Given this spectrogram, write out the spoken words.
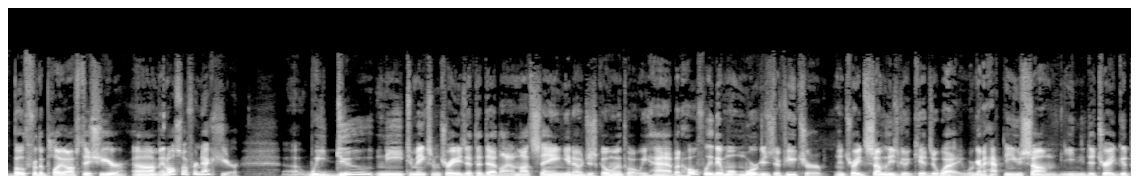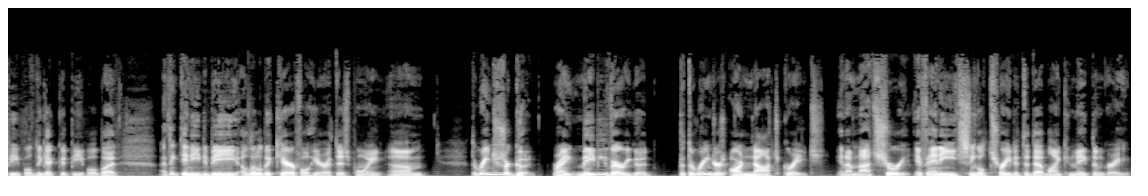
both for the playoffs this year um, and also for next year. Uh, we do need to make some trades at the deadline. I'm not saying, you know, just go in with what we have, but hopefully they won't mortgage the future and trade some of these good kids away. We're going to have to use some. You need to trade good people to get good people, but I think they need to be a little bit careful here at this point. Um, the Rangers are good, right? Maybe very good, but the Rangers are not great. And I'm not sure if any single trade at the deadline can make them great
